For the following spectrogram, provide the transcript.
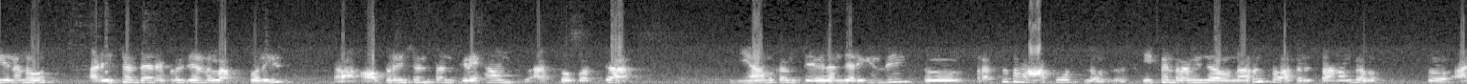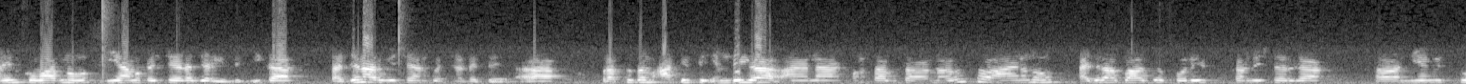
ఈయనను additional director general of police operations and greyhounds ఆక్టోపస్గా నియామకం చేయడం జరిగింది. సో ప్రస్తుతం ఆ పోస్ట్లో స్టీఫెన్ రవీంద్ర ఉన్నారు. సో అతని స్థానంలో సో అనిల్ కుమార్ను నియామకం చేయడం జరిగింది. ఇక సజ్జనార్ విషయానికి వచ్చినట్టయితే ఆ, ప్రస్తుతం ఆర్టీసీ ఎండీగా ఆయన కొనసాగుతా ఉన్నారు. సో ఆయనను హైదరాబాద్ పోలీస్ కమిషనర్గా నియమిస్తూ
